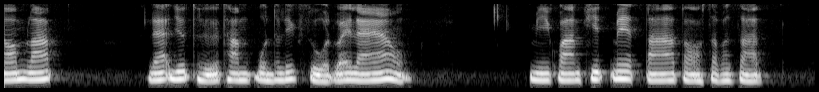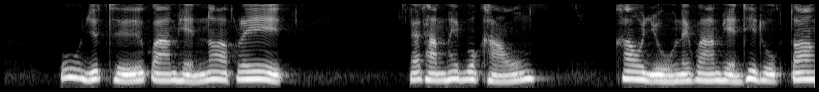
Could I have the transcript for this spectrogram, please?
น้อมรับ และยึดถือธรรมปุณทลิกสูตรไว้แล้ว มีความคิดเมตตาต่อสรรพสัตว์ผู้ยึดถือความเห็นนอกรีดและทำให้พวกเขาเข้าอยู่ในความเห็นที่ถูกต้อง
